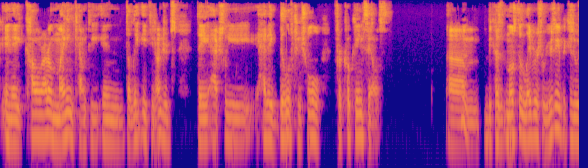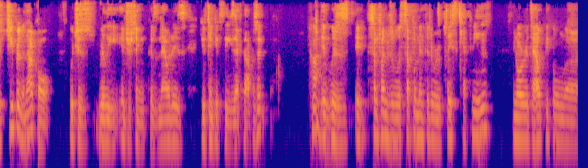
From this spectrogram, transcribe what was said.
in a Colorado mining county in the late 1800s, they actually had a bill of control for cocaine sales um, because most of the laborers were using it because it was cheaper than alcohol, which is really interesting because nowadays you think it's the exact opposite. Huh. It was it sometimes it was supplemented or replaced caffeine in order to help people uh,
